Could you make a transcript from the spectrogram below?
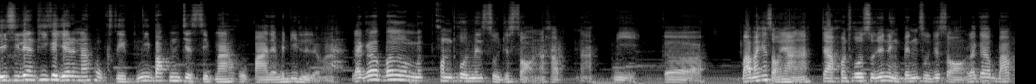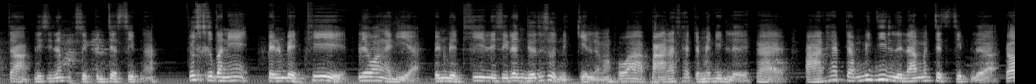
รีซิเลียนพี่ก็เยอะแล้วนะ 60 นี่บัฟเป็น 70 มาโหปลาจะไม่ดิ้นเลยเหรอวะแล้วก็เบิ้มคอนโทรลเป็น 0.2 นะครับนะนี่ก็บัฟมาแค่2อย่างนะจากคอนโทรล0.1 เป็น 0.2 แล้วก็บัฟจากรีซิเลียน60 เป็น 70 นะก็คือตอนนี้เป็นเบ็ดที่เรียกว่าไงดีอะ เป็นเบ็ดที่รีซิเลนเยอะที่สุดในกินเลยมั้ง เพราะว่าปลาน่าแทบจะไม่ดิ้นเลย ใช่ ปลาแทบจะไม่ดิ้นเลยนะ มัน 70 เลยก็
